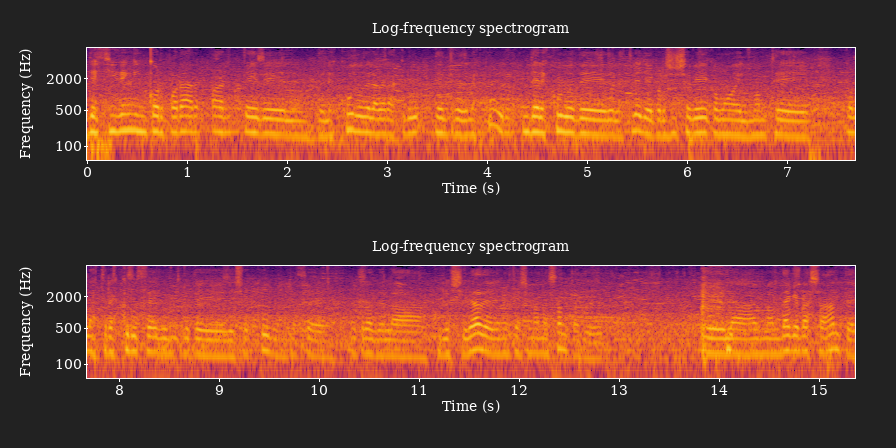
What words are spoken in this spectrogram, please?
deciden incorporar parte del, escudo de la Veracruz dentro del escudo, del escudo de, la estrella y por eso se ve como el monte con las tres cruces dentro de, de su escudo. Entonces, otra de las curiosidades de nuestra Semana Santa, que, la hermandad que pasa antes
